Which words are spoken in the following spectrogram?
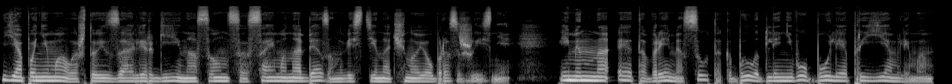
Я понимала, что из-за аллергии на солнце Саймон обязан вести ночной образ жизни — Именно это время суток было для него более приемлемым,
